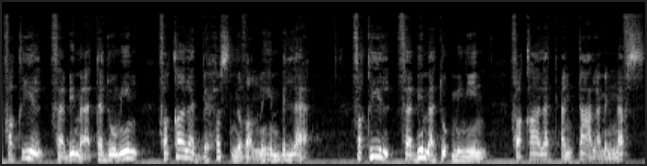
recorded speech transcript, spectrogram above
فقيل فبما تدومين؟ فقالت بحسن ظنهم بالله. فقيل فبما تؤمنين؟ فقالت أن تعلم النفس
